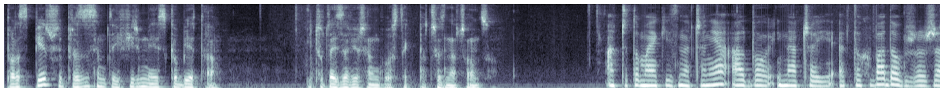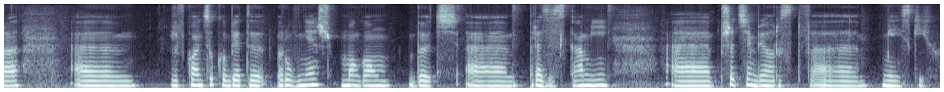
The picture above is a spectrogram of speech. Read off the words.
po raz pierwszy prezesem tej firmy jest kobieta. I tutaj zawieszam głos, tak patrzę znacząco. A czy to ma jakieś znaczenie? Albo inaczej, to chyba dobrze, że, e, że w końcu kobiety również mogą być e, prezeskami e, przedsiębiorstw e, miejskich.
